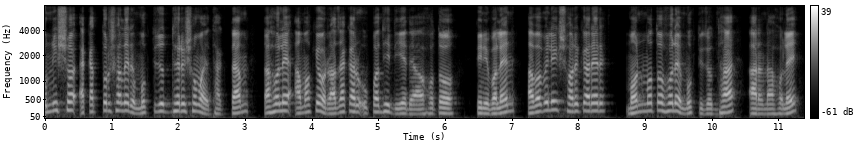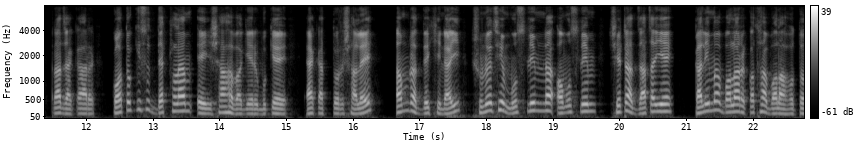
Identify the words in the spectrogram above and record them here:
উনিশশো একাত্তর সালের মুক্তিযুদ্ধের সময় থাকতাম তাহলে আমাকেও রাজাকার উপাধি দিয়ে দেওয়া হতো। তিনি বলেন, আওয়ামী লীগ সরকারের মনমতো হলে মুক্তিযোদ্ধা আর না হলে রাজাকার। কত কিছু দেখলাম এই শাহবাগের বুকে। একাত্তর সালে আমরা দেখি নাই, শুনেছি মুসলিম না অমুসলিম, সেটা যাচাইয়ে কালিমা বলার কথা বলা হতো।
